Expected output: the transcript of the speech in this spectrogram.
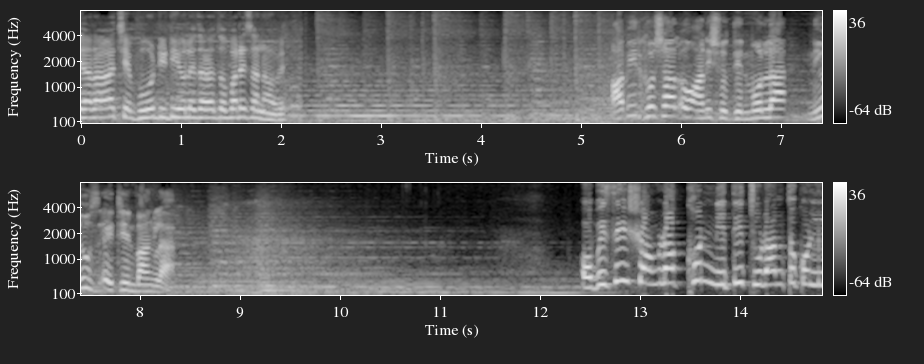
যারা আছে ভোটিটি হলে তারা তো পারেশান হবে। আবির ঘোষাল ও Anisuddin Molla news eighteen Bangla. OBC সংরক্ষণ নীতি চূড়ান্ত করল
